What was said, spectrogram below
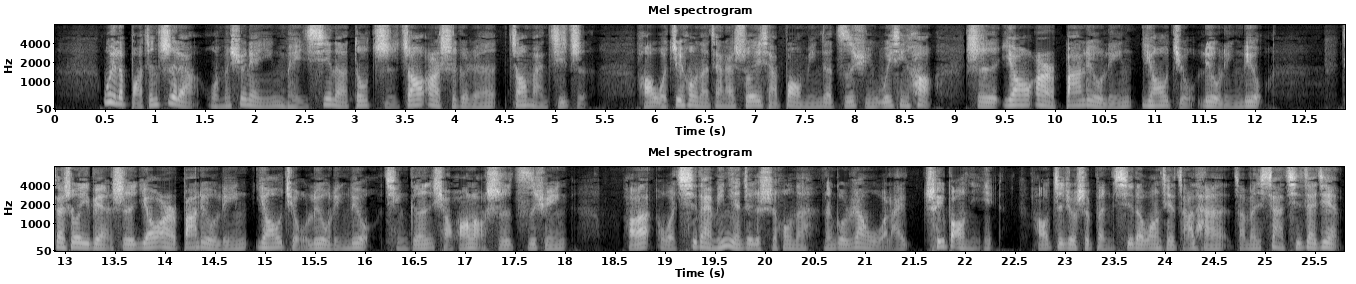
为了保证质量，我们训练营每期呢都只招二十个人，招满即止。好，我最后呢再来说一下报名的咨询微信号。是幺二八六零幺九六零六，再说一遍是幺二八六零幺九六零六，请跟小黄老师咨询。好了，我期待明年这个时候呢，能够让我来吹爆你。好，这就是本期的忘界杂谈，咱们下期再见。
